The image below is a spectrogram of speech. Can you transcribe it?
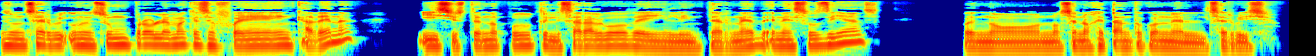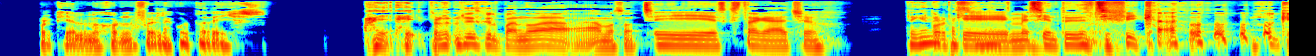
es un, es un problema que se fue en cadena y si usted no pudo utilizar algo del Internet en esos días, pues no, no se enoje tanto con el servicio, porque a lo mejor no fue la culpa de ellos. disculpando a Amazon. Sí, es que está gacho. porque me siento identificado. ok.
